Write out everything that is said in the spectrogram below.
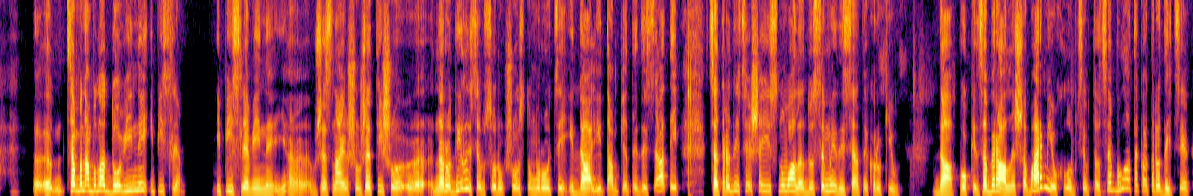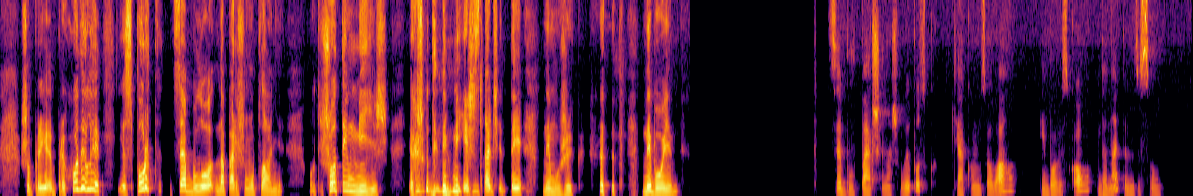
Е, Це вона була до війни і після. І після війни. Я вже знаю, що вже ті, що е, народилися в 46-му році і далі, там 50-ті, ця традиція ще існувала до 70-х років. Да, поки забирали ще в армію хлопців, то це була така традиція, що при, приходили, і спорт це було на першому плані. От що ти вмієш? Якщо ти не вмієш, значить ти не мужик, не воїн. Це був перший наш випуск. Дякуємо за увагу і обов'язково донайте на ЗСУ.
